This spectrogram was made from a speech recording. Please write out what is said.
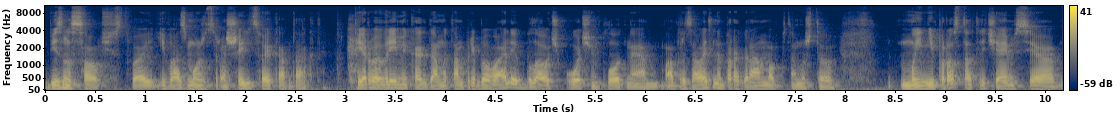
бизнес-сообщества и возможность расширить свои контакты. Первое время, когда мы там пребывали, была очень, очень плотная образовательная программа, потому что мы не просто отличаемся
